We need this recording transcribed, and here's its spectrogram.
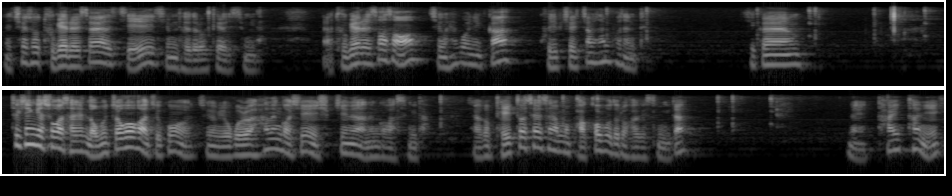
네, 최소 두 개를 써야지 지금 되도록 되어 있습니다. 자, 두 개를 써서 지금 해보니까 97.3% 지금 특징 개수가 사실 너무 적어가지고 지금 요걸 하는 것이 쉽지는 않은 것 같습니다. 자, 그럼 dataset을 한번 바꿔보도록 하겠습니다. 네, 타이타닉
